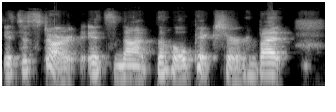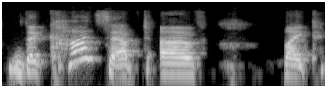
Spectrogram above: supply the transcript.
it's a start. It's not the whole picture. But the concept of like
